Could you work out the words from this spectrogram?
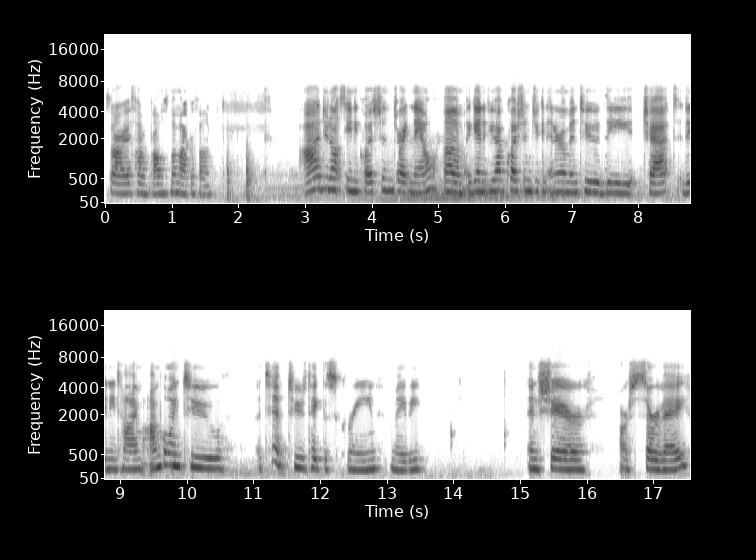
Sorry, I was having problems with my microphone. I do not see any questions right now. Um, again, if you have questions, you can enter them into the chat at any time. I'm going to attempt to take the screen, maybe and share our survey.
